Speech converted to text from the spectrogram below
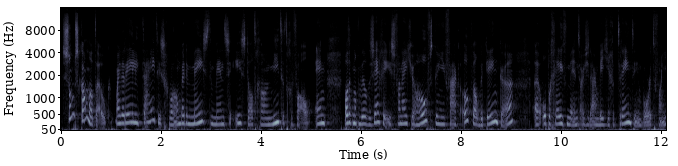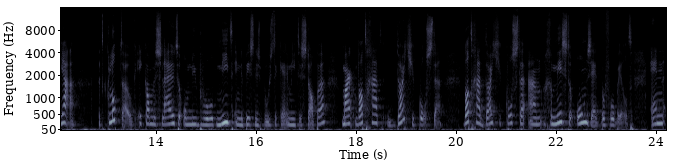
soms kan dat ook. Maar de realiteit is gewoon: bij de meeste mensen is dat gewoon niet het geval. En wat ik nog wilde zeggen is: vanuit je hoofd kun je vaak ook wel bedenken. Uh, op een gegeven moment, als je daar een beetje getraind in wordt, van ja het klopt ook. Ik kan besluiten om nu bijvoorbeeld niet in de Business Boost Academy te stappen. Maar wat gaat dat je kosten? Wat gaat dat je kosten aan gemiste omzet bijvoorbeeld? En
